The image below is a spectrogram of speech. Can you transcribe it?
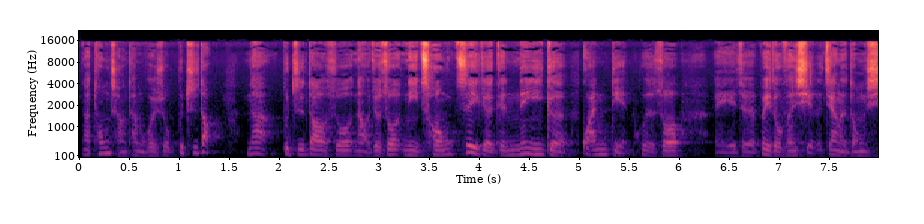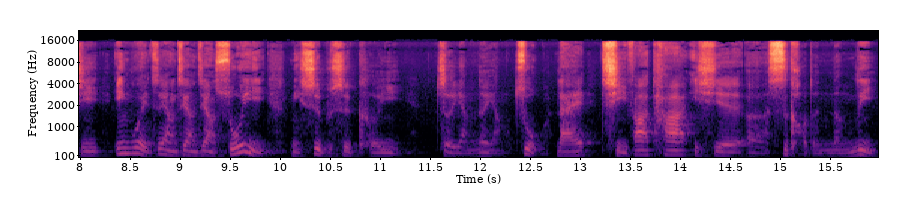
那通常他们会说不知道。那不知道说，那我就说，你从这个跟那一个观点，或者说，哎，这个贝多芬写了这样的东西，因为这样这样这样，所以你是不是可以这样那样做，来启发他一些呃思考的能力，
